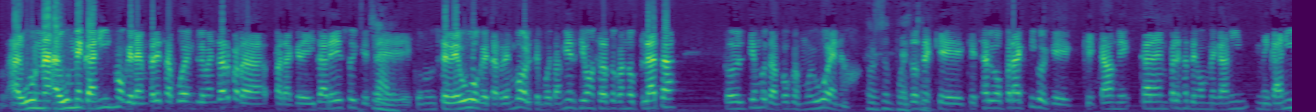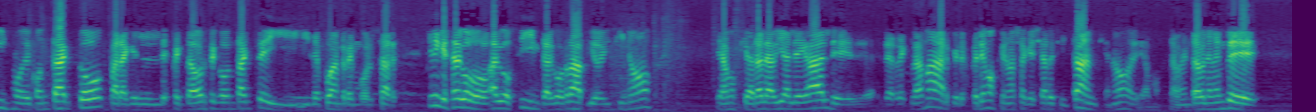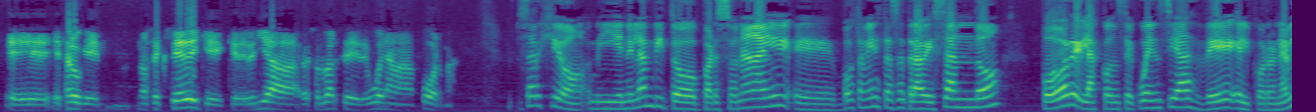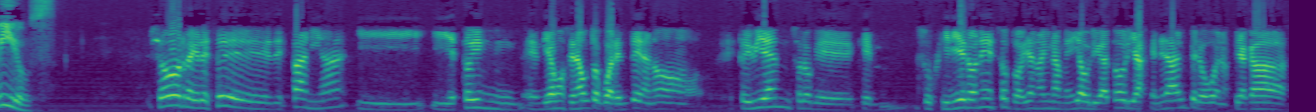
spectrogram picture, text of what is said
algún, algún mecanismo que la empresa pueda implementar para, para acreditar eso y que con un CBU que te reembolse, porque también si vamos a estar tocando plata todo el tiempo tampoco es muy bueno. Por supuesto. Entonces que, que es algo práctico y que, que cada, cada, empresa tenga un mecanismo de contacto para que el espectador se contacte y, y, le puedan reembolsar. Tiene que ser algo, algo simple, algo rápido, y si no, digamos que habrá la vía legal de, reclamar, pero esperemos que no haya que llegar a esa instancia, ¿no? Digamos, lamentablemente eh, es algo que nos excede y que, debería resolverse de buena forma. Sergio, y en el ámbito personal, eh, vos también estás atravesando por las consecuencias del coronavirus. Yo regresé de, España y, estoy, en, digamos, en auto cuarentena, ¿no? Estoy bien, solo que sugirieron eso, todavía no hay una medida obligatoria general, pero bueno, estoy acá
